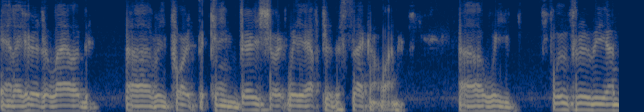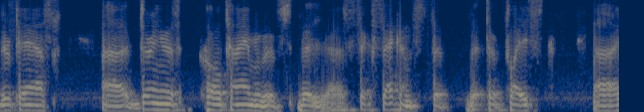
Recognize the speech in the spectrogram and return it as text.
and I heard a loud uh, report that came very shortly after the second one. Uh, we flew through the underpass. Uh, during this whole time, the, the uh, six seconds that, that took place, I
